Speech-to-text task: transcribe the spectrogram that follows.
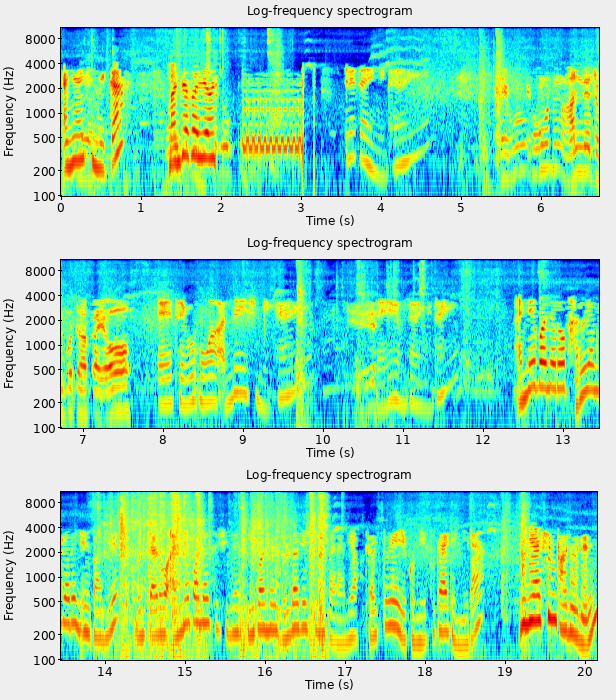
안녕하십니까? 먼저 걸려온 1자입니다. 대구 공원 안내 좀 부탁할까요? 네, 대구 공항 안내이십니까? 네, 감사합니다. 안내번호로 바로 연결은 1번을, 문자로 안내번호 쓰시는 2번을 눌러주시기 바라며 별도의 요금이 부과됩니다. 문의하신 번호는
